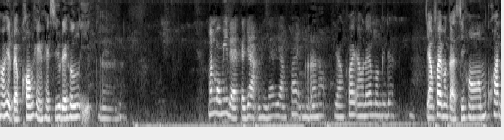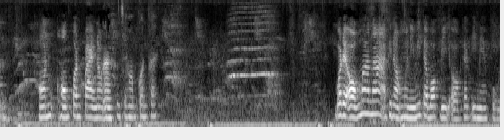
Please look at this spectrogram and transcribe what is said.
เฮาเฮ็ดแบบคล้องแห้งให้สิอยู่ได้เฮิงอีกแม่นมันบ่มีแดดกระย่างให้ได้ย่างไฟให้ได้อะเนาะยางไฟเอาแล้วมันมีเด้อยางไฟมันก็สิหอมควันหอมหอมควันไฟเนาะอะมันสิหอมควันไฟบ่ได้ออกมาหน้าพี่น้องมื้อนี้มีแต่บ๊อบบี้ออกกับอีเมลคุย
